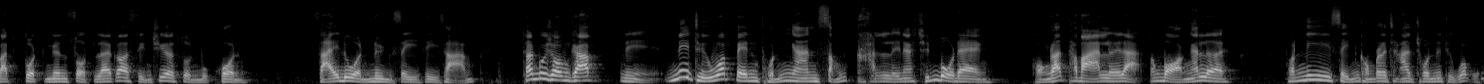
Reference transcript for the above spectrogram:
บัตรกดเงินสด แล้วก็สินเชื่อส่วนบุคคล สายด่วน 1443 ท่านผู้ชมครับ นี่นี่ถือว่าเป็นผลงานสำคัญเลยนะ ชิ้นโบแดงของรัฐบาลเลยล่ะ ต้องบอกงั้นเลย เพราะหนี้สินของประชาชนนี่ถือว่าโอ้โห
